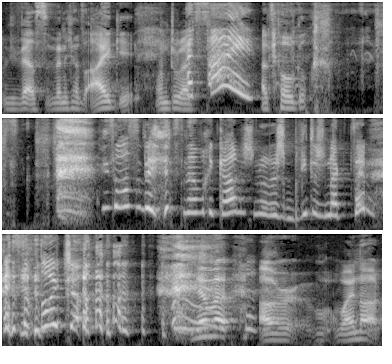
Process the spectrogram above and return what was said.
wie wär's, wenn ich als Ei gehe und du als, Als Ei! als Vogel. Wieso hast du denn jetzt einen amerikanischen oder einen britischen Akzent? Der ist doch Deutscher. ja, aber, aber why not?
